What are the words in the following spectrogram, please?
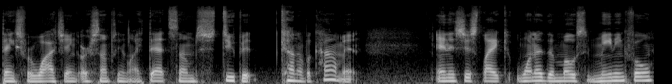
thanks for watching, or something like that. Some stupid kind of a comment. And it's just like one of the most meaningful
